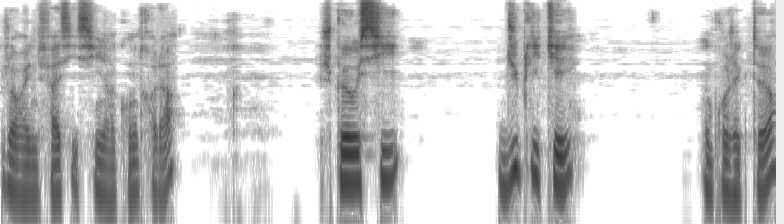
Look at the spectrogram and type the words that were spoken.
j'aurai une face ici, un contre là. Je peux aussi dupliquer mon projecteur.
